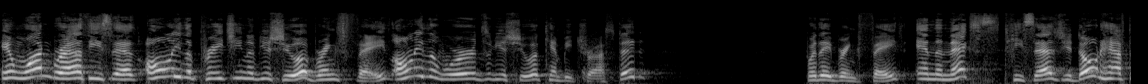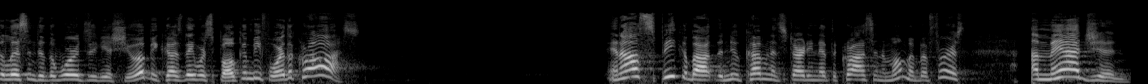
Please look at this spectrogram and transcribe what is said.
In one breath, he says, only the preaching of Yeshua brings faith. Only the words of Yeshua can be trusted, for they bring faith. And the next, he says, you don't have to listen to the words of Yeshua because they were spoken before the cross. And I'll speak about the new covenant starting at the cross in a moment, but first, imagine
